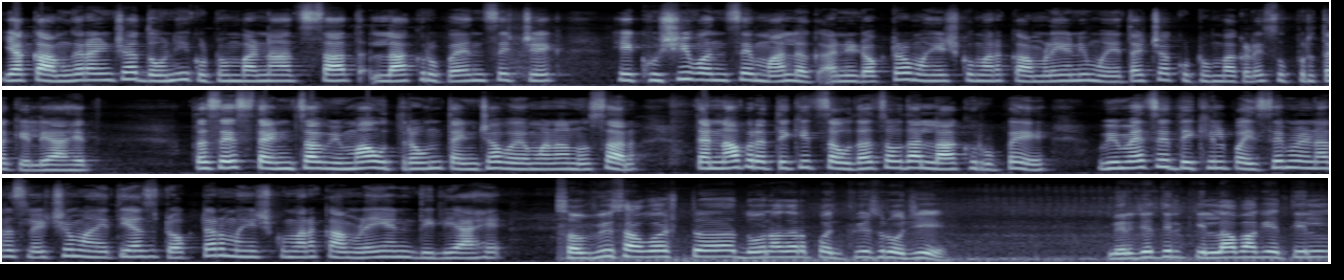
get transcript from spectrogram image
या कामगारांच्या दोन्ही कुटुंबांना आज सात लाख रुपयांचे चेक हे खुशीवनचे मालक आणि डॉक्टर महेश कुमार कांबळे यांनी मयताच्या कुटुंबाकडे सुपूर्त केले आहेत. तसेच त्यांचा विमा उतरवून त्यांच्या वयोमानानुसार त्यांना प्रत्येकी चौदा चौदा लाख रुपये विम्याचे देखील पैसे मिळणार असल्याची माहिती आज डॉक्टर महेश कुमार कांबळे यांनी दिली आहे. सव्वीस ऑगस्ट दोन हजार पंचवीस रोजी मिरजेतील किल्लाबाग येथील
